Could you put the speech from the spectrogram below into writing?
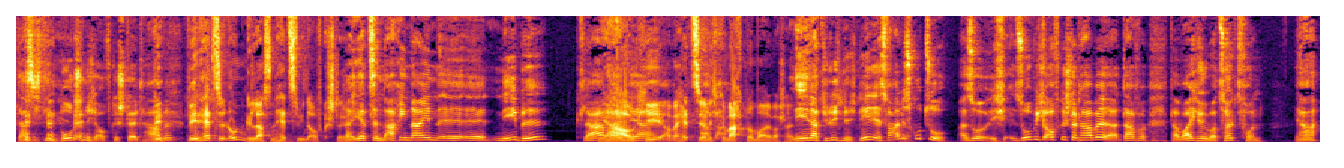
dass ich den Burschen nicht aufgestellt habe. Wen, wen hättest du denn unten gelassen? Hättest du ihn aufgestellt? Ja, jetzt im Nachhinein äh, äh, Nebel, klar. Ja, weil der- okay, aber hättest du ja nicht gemacht normal wahrscheinlich. Nee, natürlich nicht. Nee, es war alles gut so. Also ich, so wie ich aufgestellt habe, da, da war ich ja überzeugt von. Ja,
